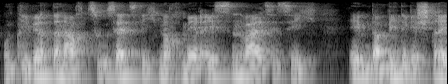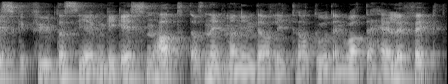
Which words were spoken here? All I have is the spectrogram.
Und die wird dann auch zusätzlich noch mehr essen, weil sie sich eben dann wieder gestresst fühlt, dass sie eben gegessen hat. Das nennt man in der Literatur den What the Hell-Effekt.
